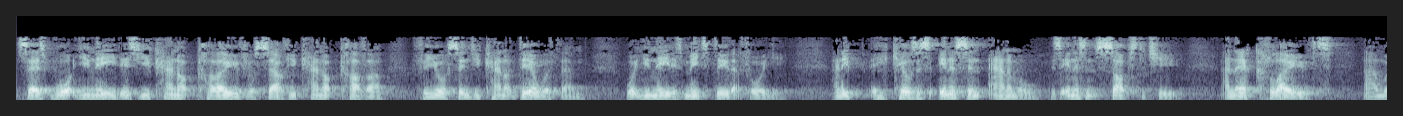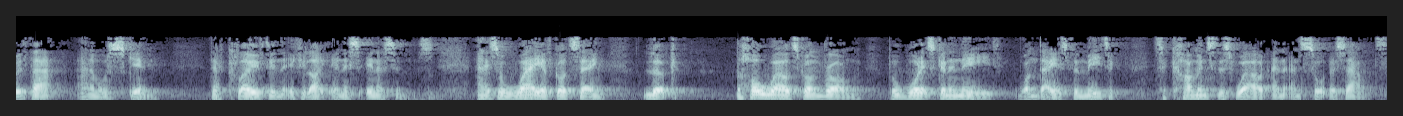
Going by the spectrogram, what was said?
says what you need is you cannot clothe yourself. You cannot cover for your sins. You cannot deal with them. What you need is me to do that for you. And he, he kills this innocent animal, this innocent substitute, and they are clothed um, with that animal's skin. They're clothed in, if you like, in this innocence. And it's a way of God saying, look, the whole world's gone wrong, but what it's going to need one day is for me to, to come into this world and, and sort this out.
